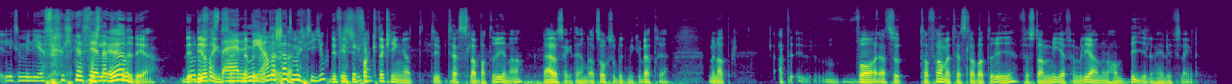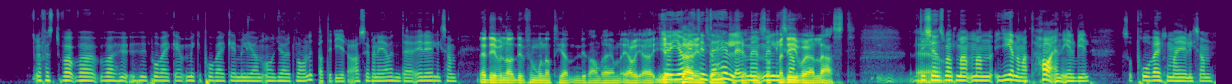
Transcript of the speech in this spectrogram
liksom miljövänligare. Fast är det det? det, Vadå jag fast så här- är det nej, men det? vänta, Annars vänta. hade man inte gjort Det finns ju liksom. fakta kring att typ Tesla-batterierna, det här har säkert ändrats också och blivit mycket bättre. Men att, att var, alltså, ta fram ett Tesla-batteri förstör mer för miljön än att ha en bil en hel livslängd. Ja, fast vad, vad, vad, hur, hur påverkar, mycket påverkar miljön att göra ett vanligt batteri då? Alltså jag menar, jag vet inte, är det liksom... Nej, det är väl nå- det är förmodligen något helt, lite andra ämnen. Jag, jag, Jag- jag vet inte jag heller, helt men- insatt. men men det är ju liksom- vad jag har läst. Det känns som Ehm. att man, man genom att ha en elbil så påverkar man ju liksom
